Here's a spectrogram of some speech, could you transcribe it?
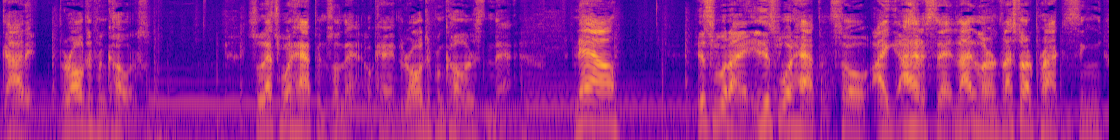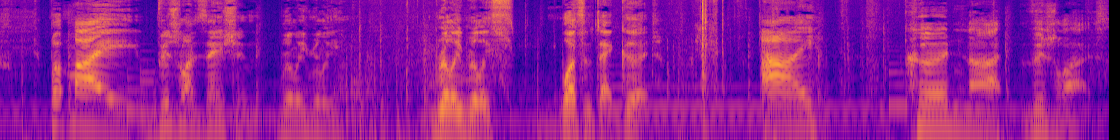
Got it? They're all different colors. So that's what happens on that. Okay, they're all different colors than that. Now this is what I this is what happened. So I, I had a set and I learned and I started practicing, but my visualization really, really, really, really wasn't that good. I could not visualize.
